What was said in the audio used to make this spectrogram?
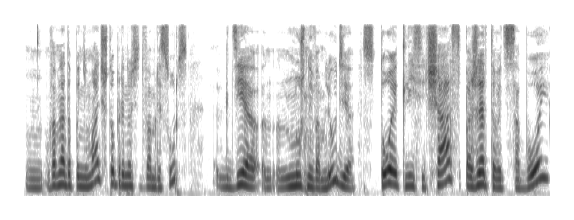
Вам надо понимать, что приносит вам ресурс, где нужны вам люди, стоит ли сейчас пожертвовать собой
